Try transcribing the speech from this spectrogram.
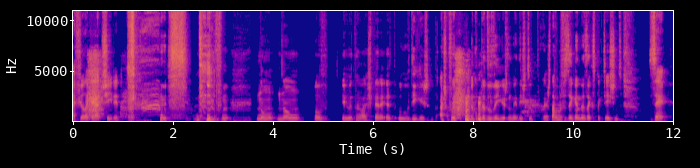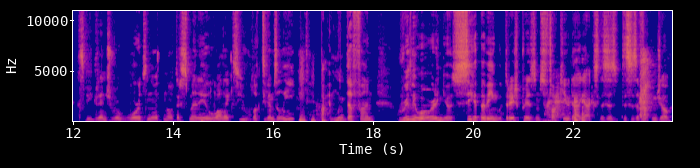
I feel like I got cheated. tipo, não. não houve. Eu estava à espera. eu- o Digas. Acho que foi a culpa do Digas no meio disto tudo. O estava a fazer grandes expectations. Zé, recebi grandes rewards no, na outra semana. Eu, o Alex e o Luck tivemos ali. Pá, é muito fun. Really rewarding you. Siga para bingo. Três prisms. Fuck you, Dagax. This is, this is a fucking joke.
